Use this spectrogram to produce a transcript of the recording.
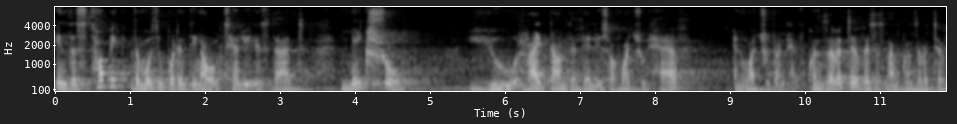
in this topic, the most important thing I will tell you is that make sure you write down the values of what you have and what you don't have. Conservative versus non-conservative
